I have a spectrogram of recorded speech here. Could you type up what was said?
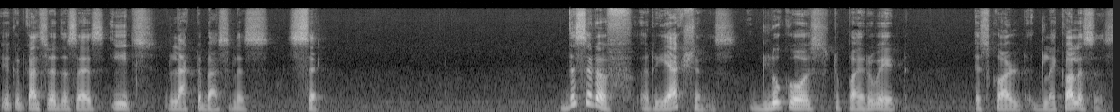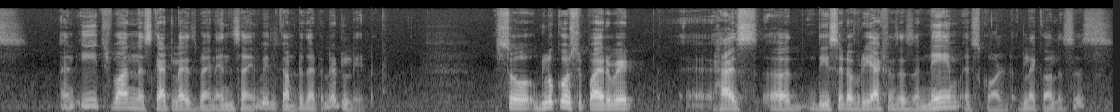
You could consider this as each lactobacillus cell. This set of reactions glucose to pyruvate is called glycolysis and each one is catalyzed by an enzyme. We will come to that a little later. So, glucose to pyruvate has uh, these set of reactions as a name, it is called glycolysis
